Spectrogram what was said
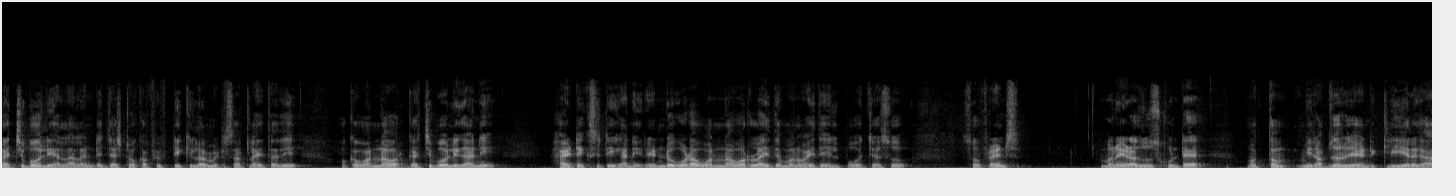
గచ్చిబౌలి వెళ్ళాలంటే జస్ట్ ఒక ఫిఫ్టీ కిలోమీటర్స్ అట్లా అవుతుంది ఒక వన్ అవర్. గచ్చిబౌలి కానీ హైటెక్ సిటీ కానీ రెండు కూడా వన్ అవర్లో అయితే మనం అయితే వెళ్ళిపోవచ్చేసు. సో ఫ్రెండ్స్ మనం ఇక్కడ చూసుకుంటే మొత్తం మీరు అబ్జర్వ్ చేయండి క్లియర్గా.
